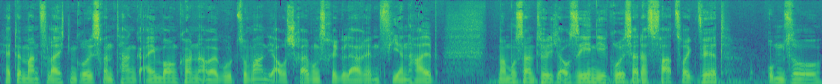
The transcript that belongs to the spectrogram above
hätte man vielleicht einen größeren Tank einbauen können, aber gut, so waren die Ausschreibungsregularien viereinhalb. Man muss natürlich auch sehen, je größer das Fahrzeug wird, umso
